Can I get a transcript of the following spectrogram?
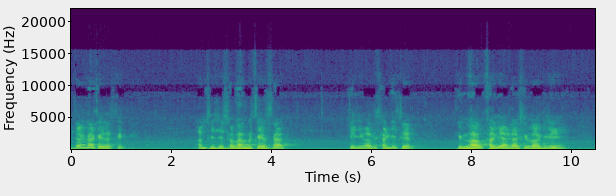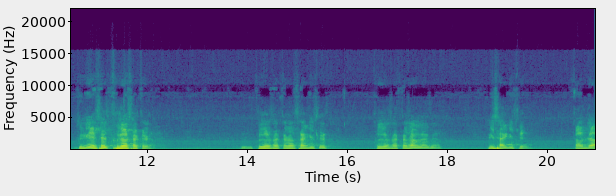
दंगा केला त्यांनी आमचे जे सभापती असतात त्यांनी मला सांगितलं की भाव खाली आला अशी मागणी आहे. तुम्ही याच्यात खुलासा करा. खुलासा करा सांगितलं खुलासा करावा लागला मी सांगितलं कांदा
